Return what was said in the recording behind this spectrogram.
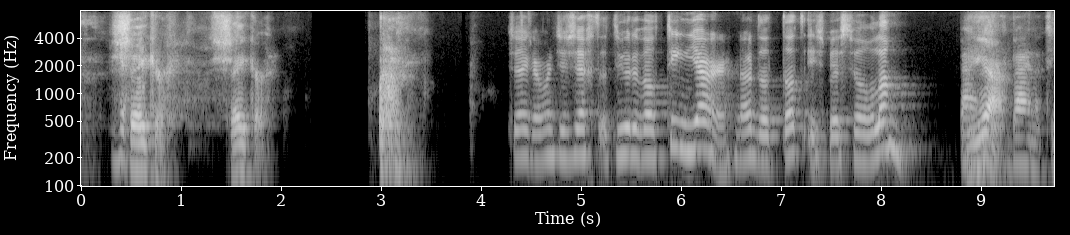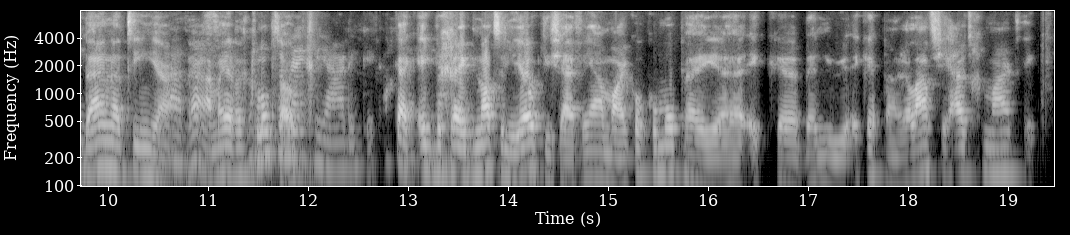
Zeker, zeker. Zeker, want je zegt het duurde wel tien jaar. Nou, dat, dat is best wel lang. Bijna, ja, bijna tien bijna tien jaar. Ja, ja maar ja, dat klopt ook. Negen jaar, denk ik. Ach, Kijk, ik begreep Nathalie ook. Die zei van ja, Michael, kom op. Hey, uh, ik, uh, ben nu, ik heb een relatie uitgemaakt. Ik,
